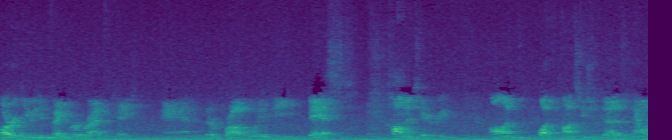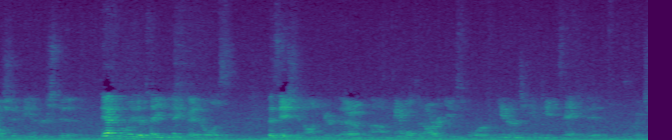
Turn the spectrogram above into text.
arguing in favor of ratification. And they're probably the best commentary on what the Constitution does and how it should be understood. Definitely, they're taking a Federalist position on here, though. Um, Hamilton argues for energy in the executive, which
